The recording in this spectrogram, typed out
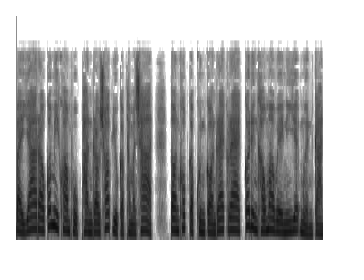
ใบหญ้าเราก็มีความผูกพันเราชอบอยู่กับธรรมชาติ ตอนคบกับคุณกรแรก ๆ ก็ดึงเขามาเวนี้เยอะเหมือนกัน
